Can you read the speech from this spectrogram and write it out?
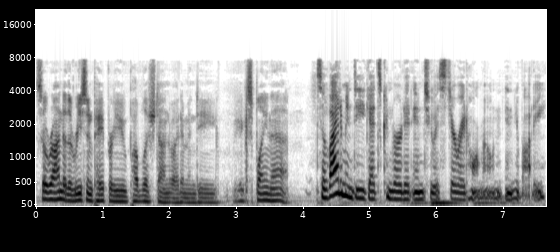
So, Rhonda, the recent paper you published on vitamin D, explain that. So vitamin D gets converted into a steroid hormone in your body,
